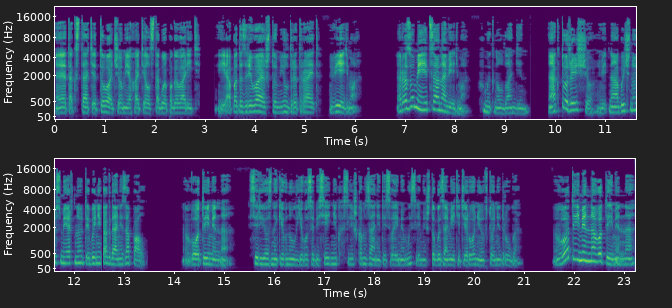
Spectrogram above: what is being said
Это, кстати, то, о чем я хотел с тобой поговорить. Я подозреваю, что Милдред Райт ведьма. Разумеется, она ведьма, хмыкнул блондин. А кто же еще? Ведь на обычную смертную ты бы никогда не запал. Вот именно, серьезно кивнул его собеседник, слишком занятый своими мыслями, чтобы заметить иронию в тоне друга. Вот именно, вот именно,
